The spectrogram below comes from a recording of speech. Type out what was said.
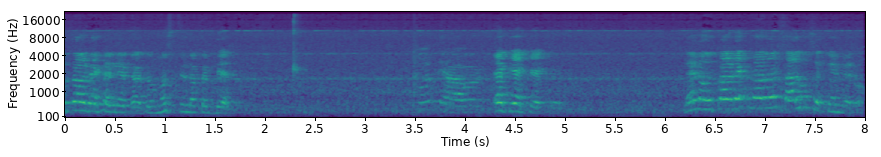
ઉતાવળે ખાલી એકાદો મસ્તીનો કરી દે નથી એક એક એક. લઈને ઉતાર એક ચાલુ છે કેમેરો.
